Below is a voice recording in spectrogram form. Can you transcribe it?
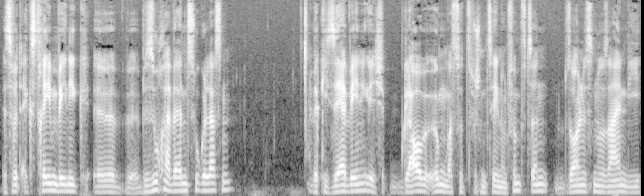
es wird extrem wenig äh, Besucher werden zugelassen. Wirklich sehr wenige. Ich glaube, irgendwas so zwischen 10 und 15 sollen es nur sein, die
